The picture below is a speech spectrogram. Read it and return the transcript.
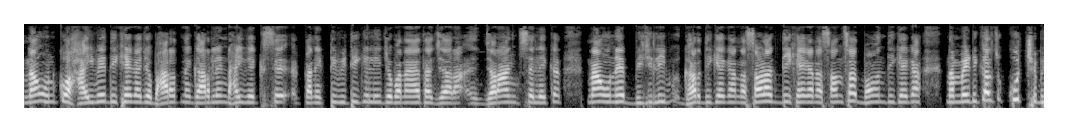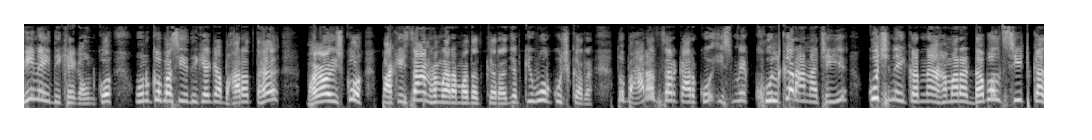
ना उनको हाईवे दिखेगा जो भारत ने गार्लैंड हाईवे से कनेक्टिविटी के लिए जो बनाया था जरा, जरांज से लेकर ना उन्हें बिजली घर दिखेगा ना सड़क दिखेगा ना संसद भवन दिखेगा ना मेडिकल कुछ भी नहीं दिखेगा उनको। उनको बस ये दिखेगा भारत है भगाओ इसको पाकिस्तान हमारा मदद कर रहा है जबकि वो कुछ कर रहा है। तो भारत सरकार को इसमें खुलकर आना चाहिए कुछ नहीं करना है हमारा डबल सीट का,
